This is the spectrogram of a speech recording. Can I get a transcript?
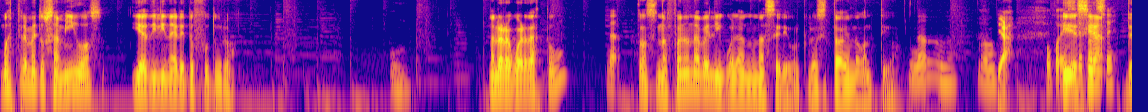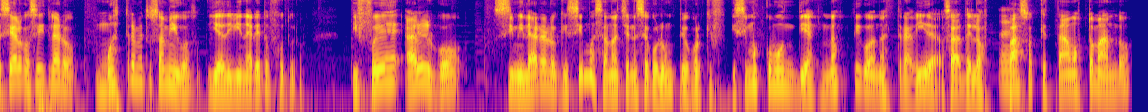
muéstrame tus amigos y adivinaré tu futuro. Pum. ¿No lo recuerdas tú? No. Entonces no fue en una película, en una serie, porque lo he estado viendo contigo. No, no. no. Ya. O puede Y ser, decía, no sé. decía algo así, claro, muéstrame tus amigos y adivinaré tu futuro. Y fue algo similar a lo que hicimos esa noche en ese columpio, porque hicimos como un diagnóstico de nuestra vida, o sea, de los Eh. pasos que estábamos tomando.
